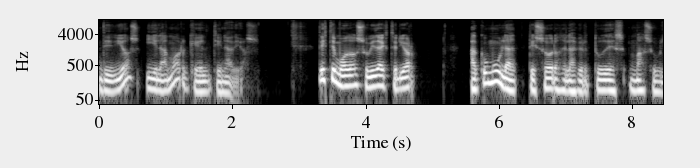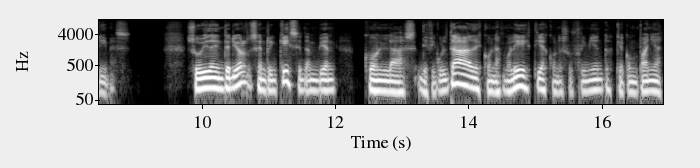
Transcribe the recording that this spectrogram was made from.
de Dios y el amor que él tiene a Dios. De este modo, su vida exterior acumula tesoros de las virtudes más sublimes. Su vida interior se enriquece también con las dificultades, con las molestias, con los sufrimientos que acompaña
